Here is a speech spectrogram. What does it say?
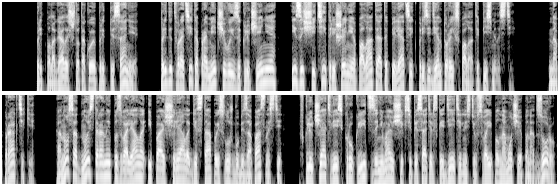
Предполагалось, что такое предписание предотвратит опрометчивые заключения и защитит решение палаты от апелляций к президенту Рейхспалаты письменности. На практике оно, с одной стороны, позволяло и поощряло гестапо и службу безопасности включать весь круг лиц, занимающихся писательской деятельностью в свои полномочия по надзору,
